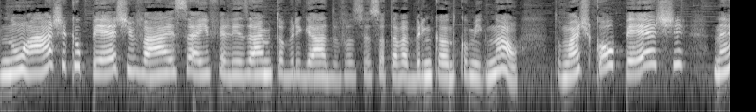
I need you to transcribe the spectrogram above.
Não acha que o peixe vai sair feliz, ai, muito obrigado, você só tava brincando comigo. Não. Tu machucou o peixe, né?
